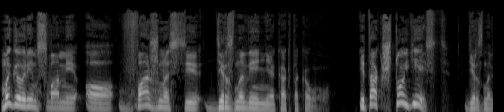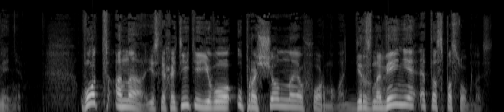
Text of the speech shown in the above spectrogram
Мы говорим с вами о важности дерзновения как такового. Итак, что есть дерзновение? Вот она, если хотите, его упрощенная формула. Дерзновение – это способность.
